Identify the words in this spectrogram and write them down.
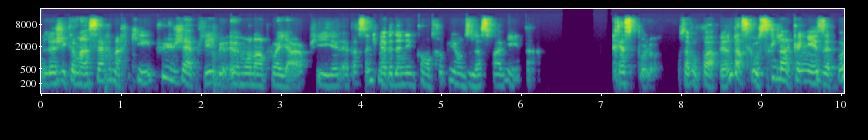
là, j'ai commencé à remarquer, puis j'ai appelé euh, mon employeur, puis la personne qui m'avait donné le contrat, puis ils ont dit, là, ça fait bien temps. Reste pas là. Ça vaut pas la peine, parce qu'au Sri Lanka, ils niaisaient pas,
